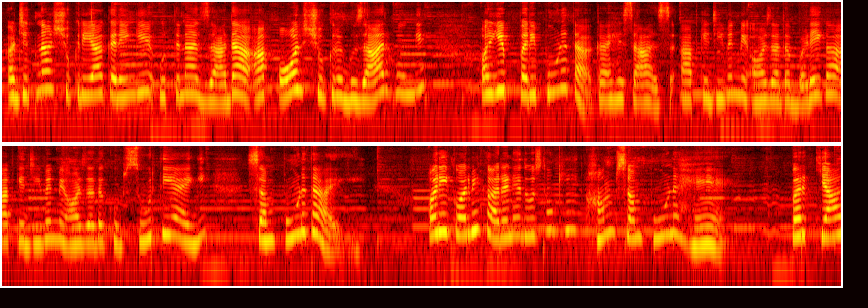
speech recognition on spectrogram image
और जितना शुक्रिया करेंगे, उतना ज़्यादा आप और शुक्रगुजार होंगे। और ये परिपूर्णता का एहसास आपके जीवन में और ज़्यादा बढ़ेगा, आपके जीवन में और ज़्यादा खूबसूरती आएगी, संपूर्णता आएगी। और एक और भी कारण है दोस्तों कि हम संपूर्ण हैं। पर क्या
